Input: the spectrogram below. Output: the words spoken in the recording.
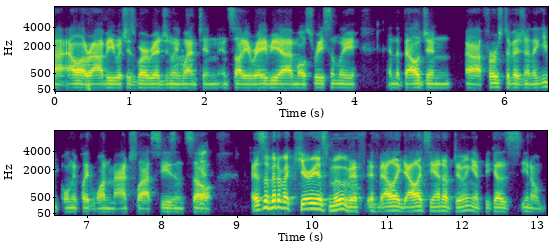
uh, Al Arabi, which is where originally went in, in Saudi Arabia, most recently in the Belgian uh, first division. I think he only played one match last season. So Yeah. it's a bit of a curious move if, if LA Galaxy end up doing it because, you know,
